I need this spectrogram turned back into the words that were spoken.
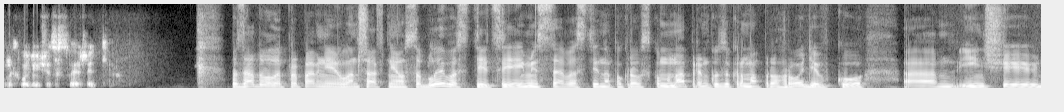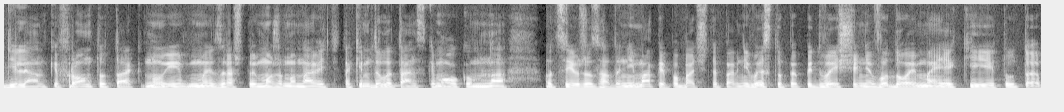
не хвилюючи за своє життя. Ви згадували про певні ландшафтні особливості цієї місцевості на Покровському напрямку, зокрема про Гродівку. е, інші ділянки фронту. Так ну і ми, зрештою, можемо навіть таким дилетантським оком на оцій вже згаданій мапі побачити певні виступи, підвищення водойми, які тут е,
